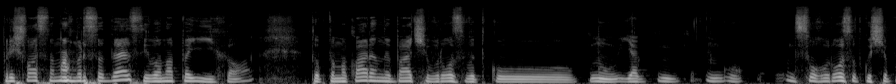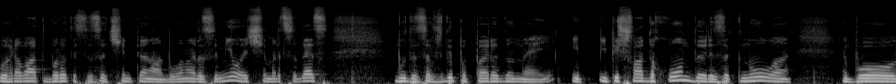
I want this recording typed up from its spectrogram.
прийшла сама Мерседес і вона поїхала. Тобто Макларен не бачив розвитку, ну, як свого розвитку, щоб вигравати, боротися за чемпіонат, бо вона розуміла, що Мерседес буде завжди попереду неї. І і пішла до Хонди, ризикнула, бо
